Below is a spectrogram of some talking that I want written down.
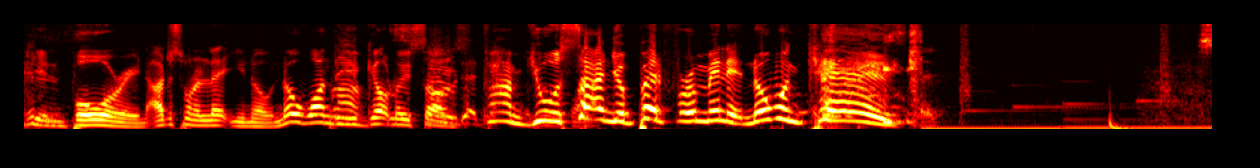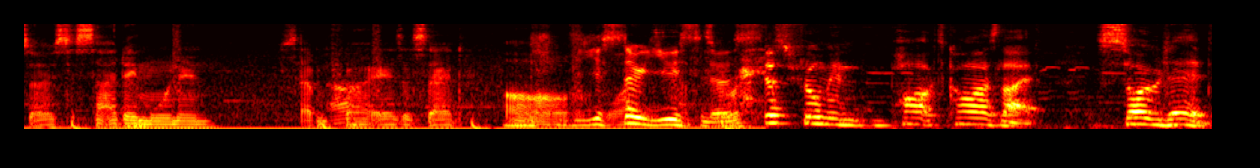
fucking good. boring. I just want to let you know. No wonder you got no so subs. Fam, you were sat in your bed for a minute. No one cares. so it's a Saturday morning, 7.30 as I said. Oh, You're so useless. Just filming parked cars, like, so dead.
